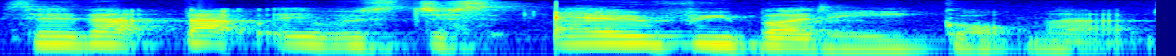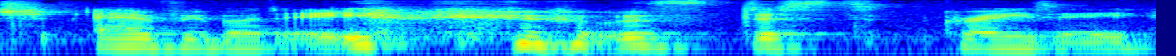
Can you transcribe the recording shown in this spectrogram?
So that, that it was just everybody got merch, everybody. it was just crazy.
